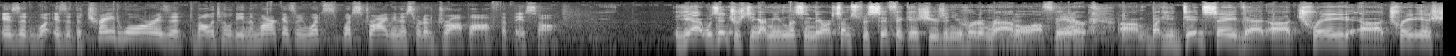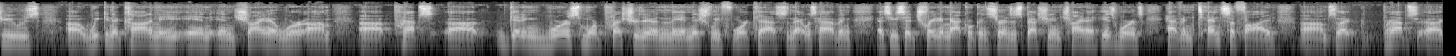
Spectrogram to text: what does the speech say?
is it what is it the trade war? Is it volatility in the markets? I mean, what's what's driving this sort of drop off that they saw? Yeah, it was interesting. I mean, listen, there are some specific issues, and you heard him rattle mm-hmm. off there. Yeah. Um, but he did say that uh, trade uh, trade issues, uh, weakened economy in in China were um, uh, perhaps uh, getting worse, more pressure there than they initially forecast, and that was having, as he said, trade and macro concerns, especially in China. His words have intensified. Um, so that perhaps uh,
